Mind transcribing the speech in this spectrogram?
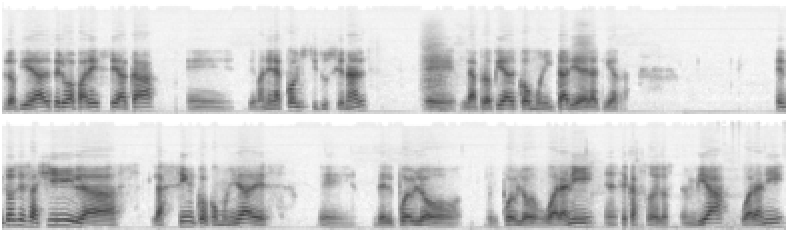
propiedad, pero aparece acá eh, de manera constitucional eh, la propiedad comunitaria de la tierra. Entonces allí las, cinco comunidades eh, del, pueblo, del pueblo guaraní, en este caso de los enviá guaraní,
